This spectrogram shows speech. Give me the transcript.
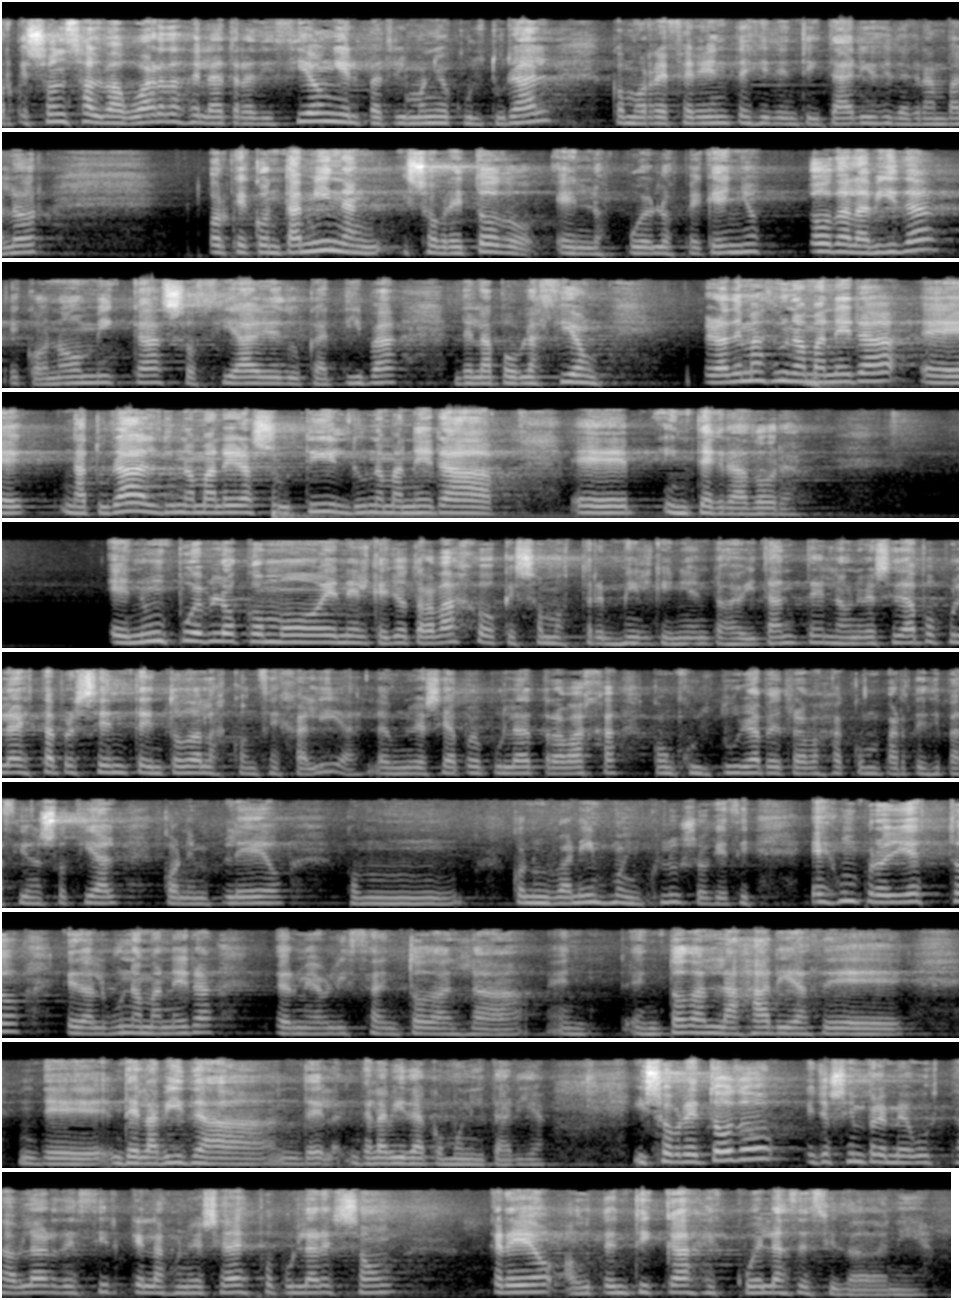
porque son salvaguardas de la tradición y el patrimonio cultural como referentes identitarios y de gran valor, porque contaminan, y sobre todo en los pueblos pequeños, toda la vida económica, social, educativa de la población, pero además de una manera eh, natural, de una manera sutil, de una manera eh, integradora. En un pueblo como en el que yo trabajo, que somos 3.500 habitantes, la Universidad Popular está presente en todas las concejalías. La Universidad Popular trabaja con cultura, pero trabaja con participación social, con empleo, con, urbanismo incluso. Es, decir, es un proyecto que de alguna manera permeabiliza en todas, las áreas de, la vida, de la vida comunitaria. Y sobre todo, yo siempre me gusta hablar, decir que las universidades populares son, creo, auténticas escuelas de ciudadanía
